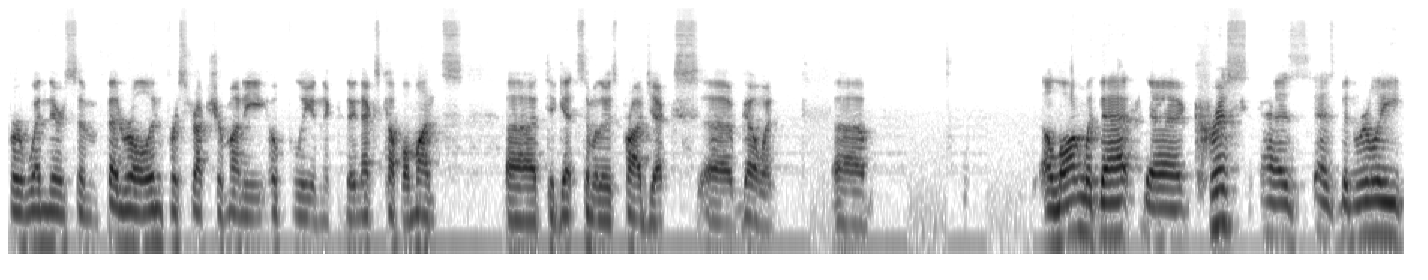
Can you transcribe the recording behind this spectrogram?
for when there's some federal infrastructure money, hopefully in the, the next couple months, uh, to get some of those projects uh, going. Uh, along with that, uh, Chris has has been really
